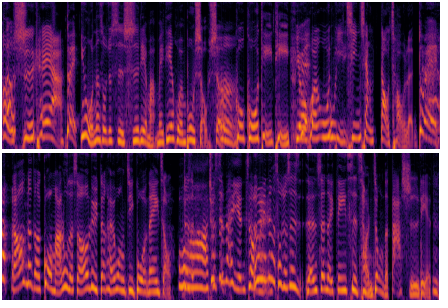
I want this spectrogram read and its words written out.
二十 K 啊，对，因为我那时候就是失恋嘛，每天魂不守舍，嗯、哭哭啼啼，有魂无体，倾向稻草人。对，然后那个过马路的时候，绿灯还会忘记过那一种，哇就是就是真的很严重。因为那个时候就是人生的第一次惨重的大失恋，嗯、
